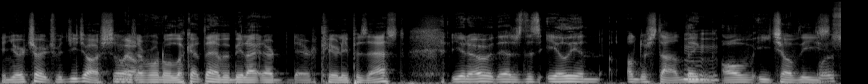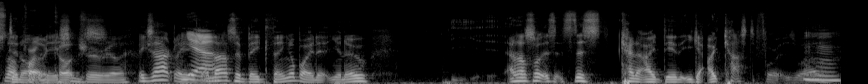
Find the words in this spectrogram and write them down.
in your church, would you, Josh? Otherwise, No. everyone will look at them and be like, they're they're clearly possessed. You know, there's this alien understanding Mhm. of each of these Well, it's not part of the denominations. culture, really. Exactly. Yeah. And that's a big thing about it, you know. And also, it's, it's this kind of idea that you get outcasted for it as well. Mhm.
